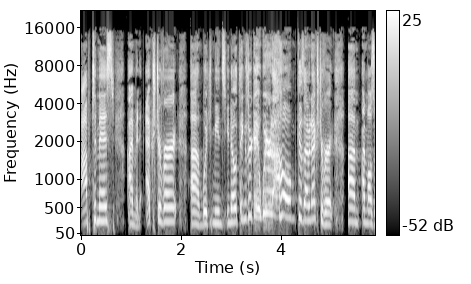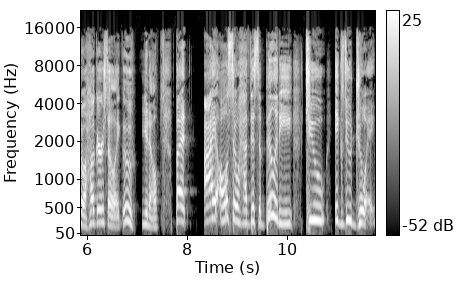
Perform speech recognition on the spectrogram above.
optimist. I'm an extrovert, um, which means, you know, things are getting weird at home because I'm an extrovert. Um, I'm also a hugger. So like, ooh, you know, but I also have this ability to exude joy.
